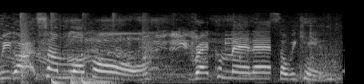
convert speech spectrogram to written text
We got some local recommended, so we came.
